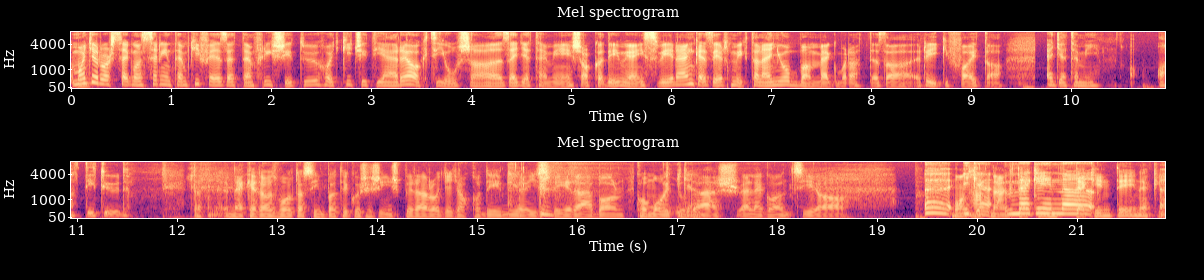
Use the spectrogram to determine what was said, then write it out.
Magyarországon szerintem kifejezetten frissítő, hogy kicsit ilyen reakciós az egyetemi és akadémiai szféránk, ezért még talán jobban megmaradt ez a régi fajta egyetemi attitűd. Tehát neked az volt a szimpatikus és inspiráló, hogy egy akadémiai szférában komoly Igen. tudás, elegancia, Mondhatnánk igen, meg tekint, én, tekintélynek is?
